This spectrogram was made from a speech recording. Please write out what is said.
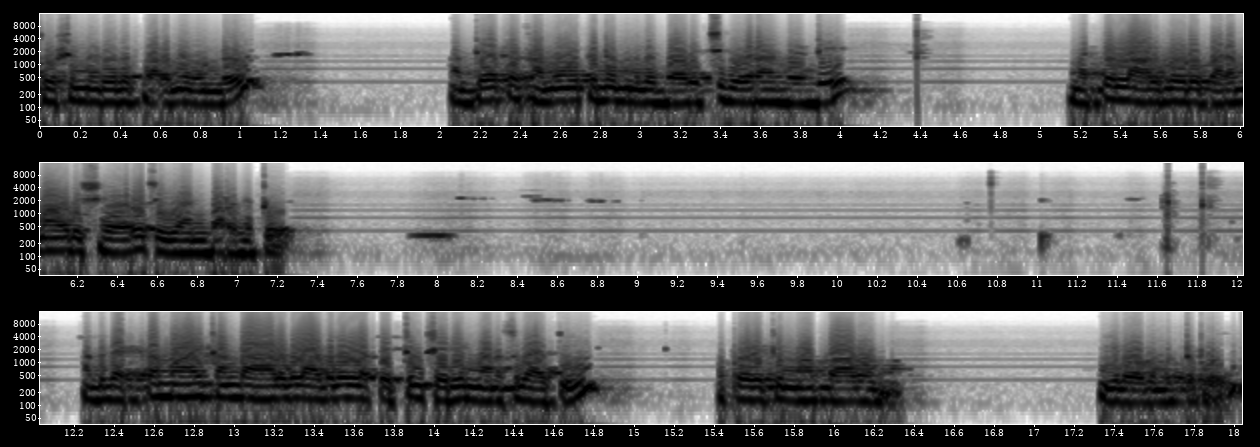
സോഷ്യൽ മീഡിയയിൽ പറഞ്ഞുകൊണ്ട് അദ്ദേഹത്തെ സമൂഹത്തിന്റെ മുന്നിൽ ഭരിച്ചു കയറാൻ വേണ്ടി മറ്റുള്ള ആളുകളോട് പരമാവധി ഷെയർ ചെയ്യാൻ പറഞ്ഞിട്ട് അത് വ്യക്തമായി കണ്ട ആളുകൾ അതിലുള്ള തെറ്റും ശരിയും മനസ്സിലാക്കി അപ്പോഴേക്കും ആ പാവം ഈ ലോകം വിട്ടുപോയി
